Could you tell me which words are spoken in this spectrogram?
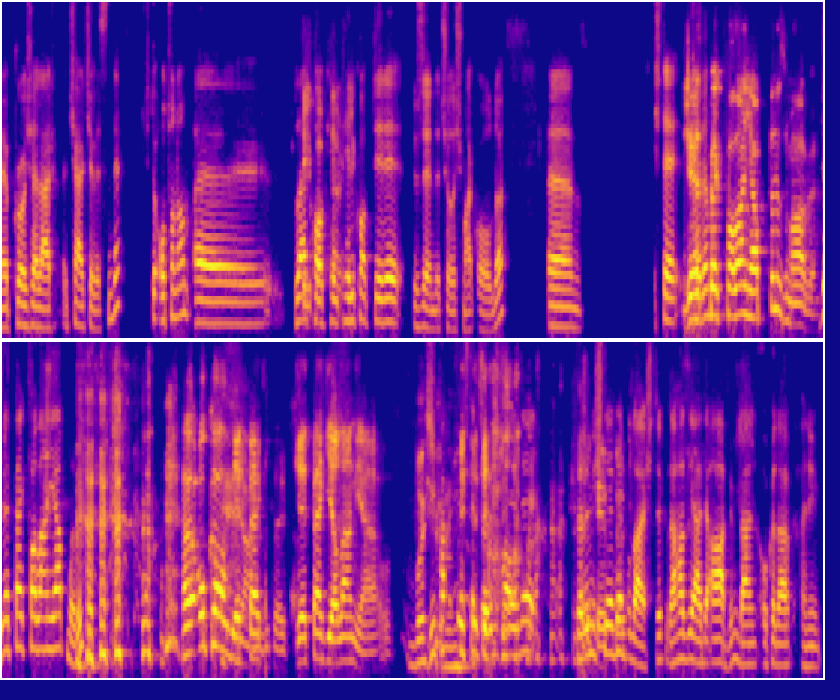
e, projeler çerçevesinde işte otonom e, Black Hawk Helikopter. helikopteri üzerinde çalışmak oldu. E, işte tarım, Jetpack falan yaptınız mı abi? jetpack falan yapmadık. ha, o kaldı yani Jetpack. tek. Jetpack yalan ya. Boş bir parça işte tarım işlerine tarım işlerine bulaştık. Daha ziyade abim. Ben o kadar hani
